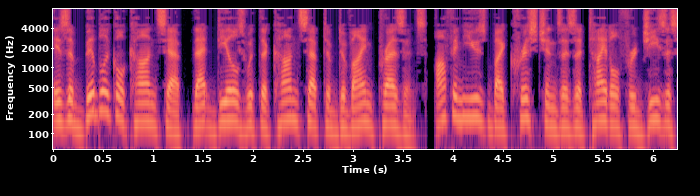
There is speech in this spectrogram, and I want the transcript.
is a biblical concept that deals with the concept of divine presence, often used by Christians as a title for Jesus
